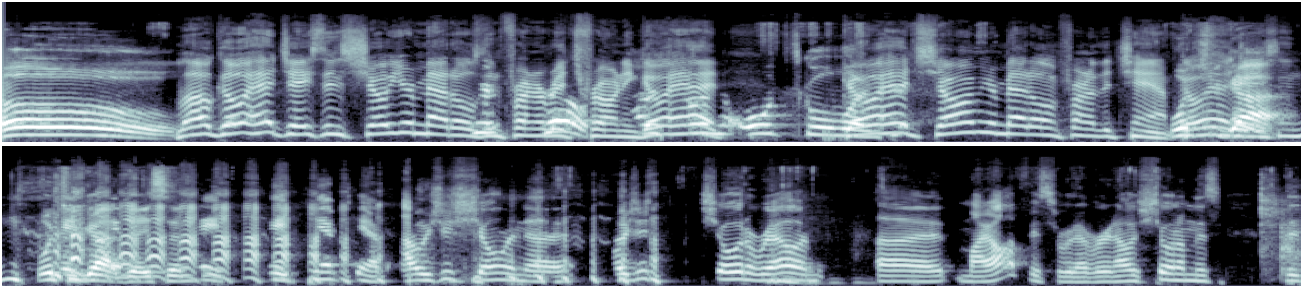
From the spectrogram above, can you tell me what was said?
Oh, Well, go ahead, Jason. Show your medals in front of Bro, Rich Froning. Go was on ahead. Old school one. Go ahead. Show him your medal in front of the champ. What go you ahead, got? Jason. what you got, Jason? Hey, hey, camp, camp. I was just showing. Uh, I was just showing around uh my office or whatever, and I was showing him this this,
